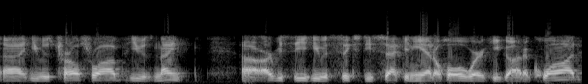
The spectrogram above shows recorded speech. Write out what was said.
Uh, he was Charles Schwab. He was ninth. Uh, RBC, he was 62nd. He had a hole where he got a quad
